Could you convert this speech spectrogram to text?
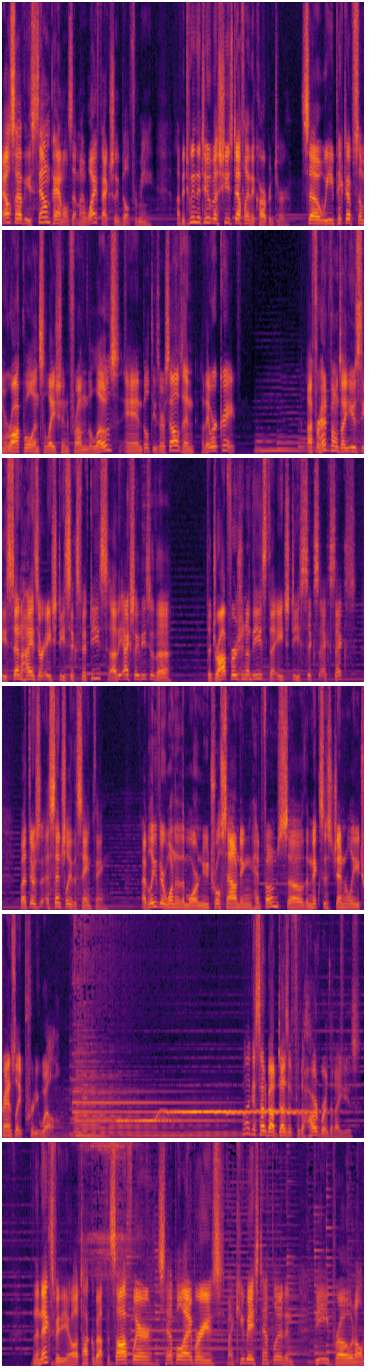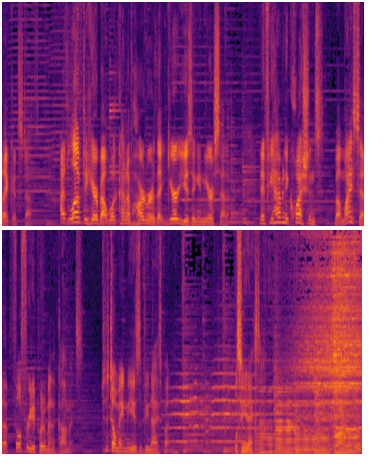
I also have these sound panels that my wife actually built for me. Uh, between the two of us, she's definitely the carpenter. So we picked up some rock wool insulation from the Lowe's and built these ourselves, and they work great. Uh, for headphones, I use the Sennheiser HD650s. Uh, the, actually, these are the the drop version of these, the HD6XX but there's essentially the same thing. I believe they're one of the more neutral sounding headphones, so the mixes generally translate pretty well. Well, I guess that about does it for the hardware that I use. In the next video, I'll talk about the software, the sample libraries, my Cubase template, and VE Pro and all that good stuff. I'd love to hear about what kind of hardware that you're using in your setup. And if you have any questions, about my setup, feel free to put them in the comments. Just don't make me use the be nice button. We'll see you next time.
